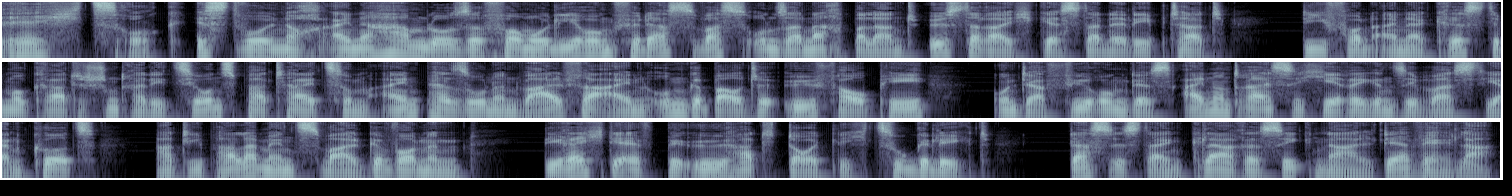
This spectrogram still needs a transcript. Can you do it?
Rechtsruck ist wohl noch eine harmlose Formulierung für das, was unser Nachbarland Österreich gestern erlebt hat. Die von einer christdemokratischen Traditionspartei zum Einpersonenwahlverein umgebaute ÖVP unter Führung des 31-jährigen Sebastian Kurz hat die Parlamentswahl gewonnen. Die rechte FPÖ hat deutlich zugelegt. Das ist ein klares Signal der Wähler.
